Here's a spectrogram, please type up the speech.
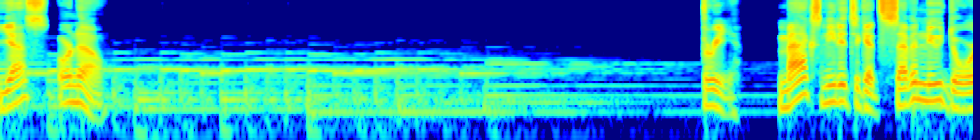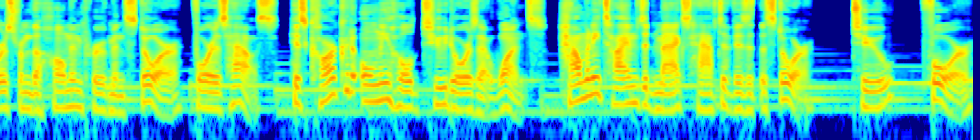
Yes or no? Three. Max needed to get seven new doors from the home improvement store for his house. His car could only hold two doors at once. How many times did Max have to visit the store? Two, four,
